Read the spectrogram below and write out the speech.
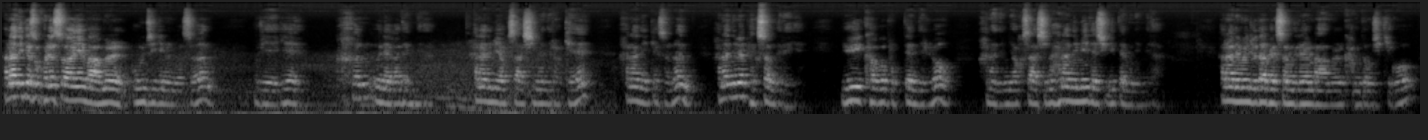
하나님께서 고레스 왕의 마음을 움직이는 것은 우리에게 큰 은혜가 됩니다. 하나님이 역사하시면 이렇게 하나님께서는 하나님의 백성들에게 유익하고 복된 일로 하나님 역사하시는 하나님이 되시기 때문입니다. 하나님은 유다 백성들의 마음을 감동시키고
